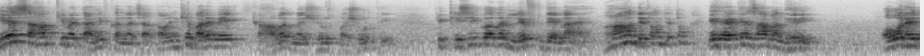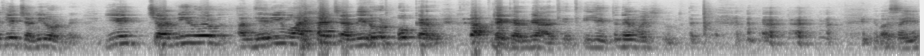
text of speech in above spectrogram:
ये साहब की मैं तारीफ़ करना चाहता हूँ। इनके बारे में एक कहावत मशहूर मशहूर थी कि किसी को अगर लिफ्ट देना है हाँ हाँ, देता हूँ देता हूँ। ये रहते हैं साहब अंधेरी। और वो रहती है चरनी रोड पे। ये चरनी रोड अंधेरी वाया चरनी रोड होकर अपने घर में आते थे ये इतने मशहूर थे। ये सही है।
